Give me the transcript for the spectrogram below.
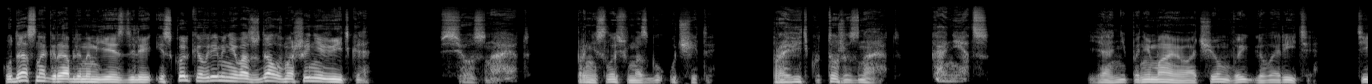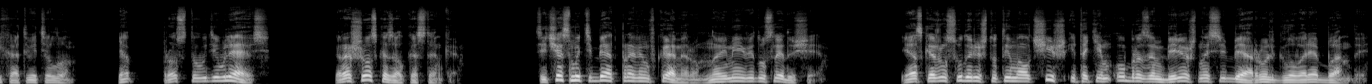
Куда с награбленным ездили и сколько времени вас ждал в машине Витька? Все знают. Пронеслось в мозгу у Читы. Про Витьку тоже знают. Конец. Я не понимаю, о чем вы говорите, тихо ответил он. Я просто удивляюсь. Хорошо, сказал Костенко. Сейчас мы тебя отправим в камеру, но имей в виду следующее. Я скажу сударю, что ты молчишь и таким образом берешь на себя роль главаря банды.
